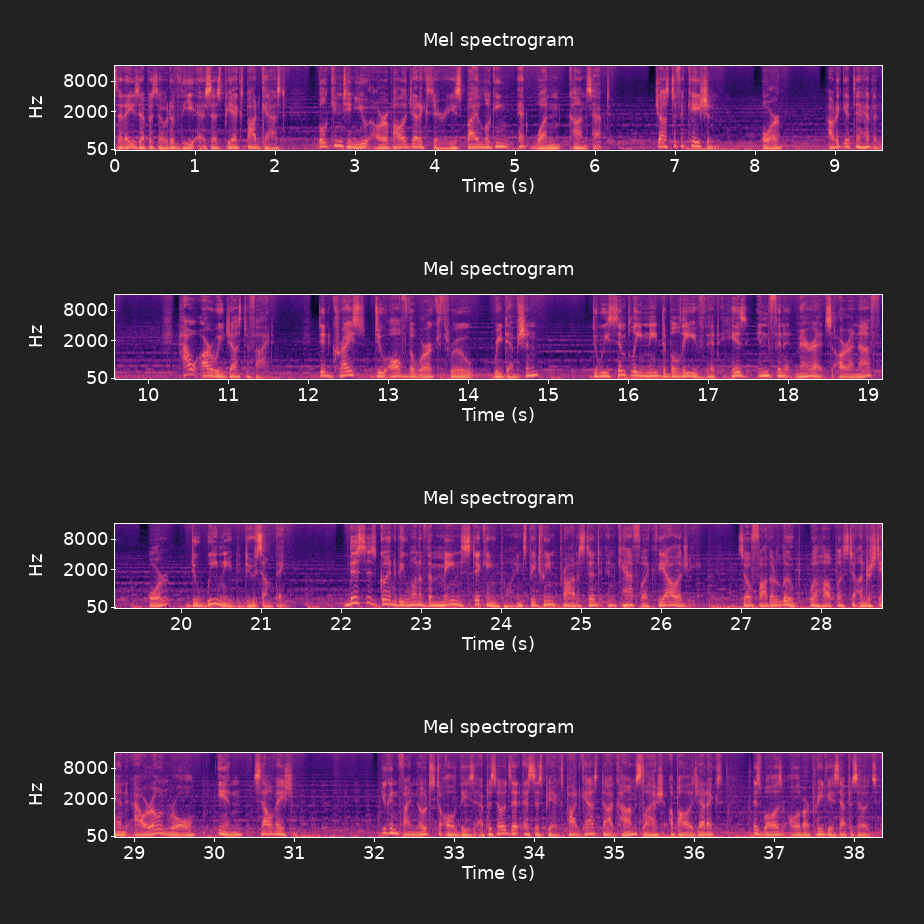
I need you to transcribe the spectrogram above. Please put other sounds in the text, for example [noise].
today's episode of the SSPX podcast, we'll continue our apologetic series by looking at one concept justification, or how to get to heaven. How are we justified? Did Christ do all of the work through redemption? Do we simply need to believe that his infinite merits are enough? Or do we need to do something? This is going to be one of the main sticking points between Protestant and Catholic theology. So Father Loop will help us to understand our own role in salvation. You can find notes to all of these episodes at sspxpodcast.com slash apologetics, as well as all of our previous episodes.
